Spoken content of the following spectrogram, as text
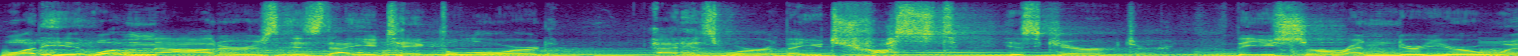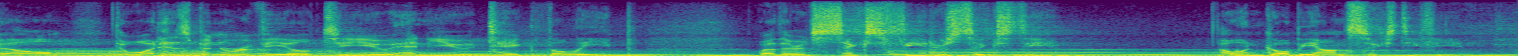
What, it, what matters is that you take the Lord at His word, that you trust His character that you surrender your will to what has been revealed to you and you take the leap. Whether it's six feet or 60, I wouldn't go beyond 60 feet.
